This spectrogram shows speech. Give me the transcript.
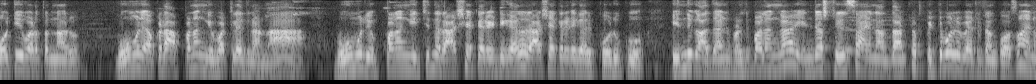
పోటీ పడుతున్నారు. భూములు ఎక్కడ అప్పనంగా ఇవ్వట్లేదు నాన్న. భూములు ఇప్పనంగా ఇచ్చింది రాజశేఖర రెడ్డి గారు రాజశేఖర రెడ్డి గారి కొడుకు. ఎందుకు? దాని ప్రతిఫలంగా ఇండస్ట్రీస్ ఆయన దాంట్లో పెట్టుబడులు పెట్టడం కోసం ఆయన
